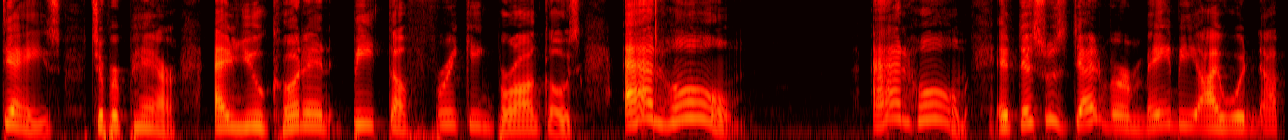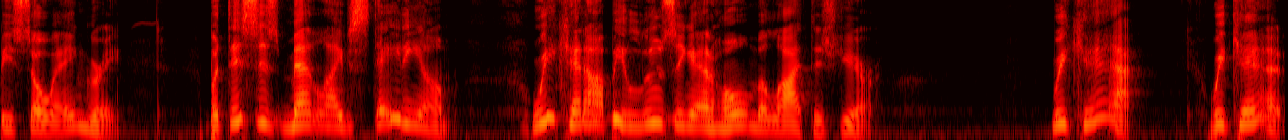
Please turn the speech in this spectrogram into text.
days to prepare, and you couldn't beat the freaking Broncos at home. At home. If this was Denver, maybe I would not be so angry. But this is MetLife Stadium. We cannot be losing at home a lot this year. We can't. We can't.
